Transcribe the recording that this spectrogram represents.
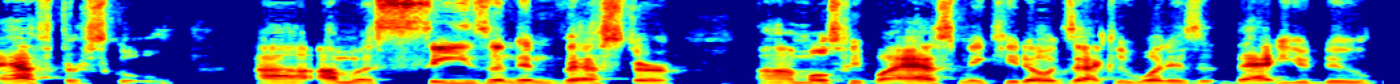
after school. Uh, I'm a seasoned investor. Uh, most people ask me, Kito, exactly what is it that you do?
